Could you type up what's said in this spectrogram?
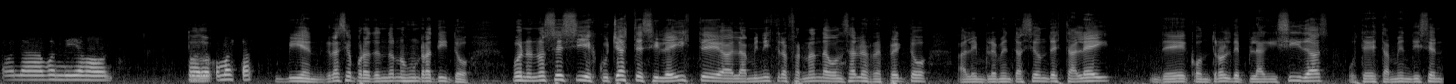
Hola, buen día, Mauro. ¿Cómo estás? Bien, gracias por atendernos un ratito. Bueno, no sé si escuchaste, si leíste a la ministra Fernanda González respecto a la implementación de esta ley de control de plaguicidas. Ustedes también dicen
